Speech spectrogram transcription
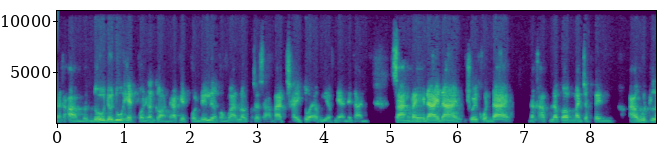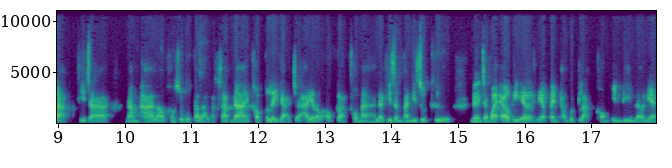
นะครับอ่าเดี๋ยวเดี๋ยวดูเหตุผลกันก่อนนะครับเหตุผลในเรื่องของว่าเราจะสามารถใช้ตัว LPF เนี่ยในการสร้างรายได้ได้ ช่วยคนได้นะครับ แล้วก็มันจะเป็นอาวุธหลักที่จะนำพาเราเข้าสู่ตลาดหลักทรัพย์ได้เขาก็เลยอยากจะให้เราเอากลับเข้ามา และที่สำคัญที่สุดคือ เนื่องจากว่า LPF เนี่ยเป็นอาวุธหลักของอินดีมแล้วเนี่ย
